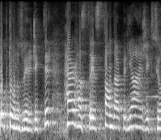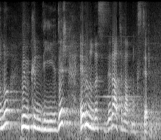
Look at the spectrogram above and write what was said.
doktorunuz verecektir. Her hastaya standart bir yağ enjeksiyonu mümkün değildir. E, bunu da sizlere hatırlatmak isterim.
